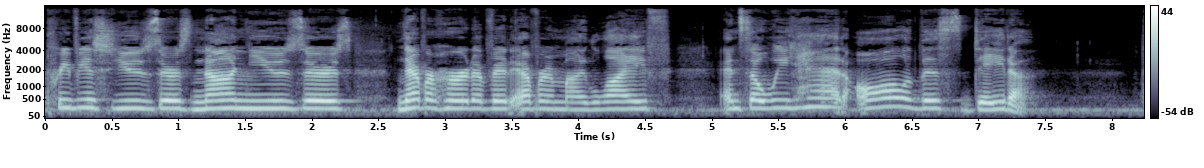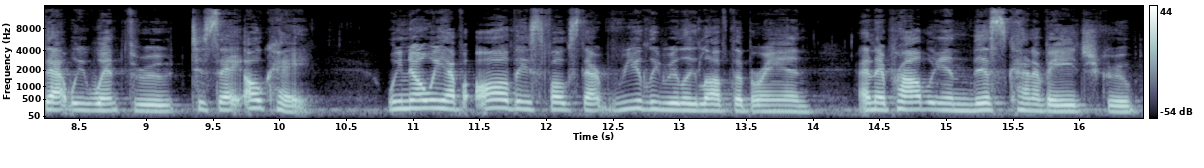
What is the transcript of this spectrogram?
previous users, non users, never heard of it ever in my life. And so we had all of this data that we went through to say, okay, we know we have all these folks that really, really love the brand, and they're probably in this kind of age group.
